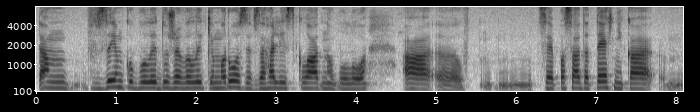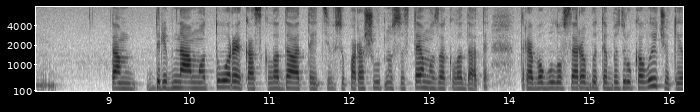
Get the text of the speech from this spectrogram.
там взимку були дуже великі морози, взагалі складно було. А е, це посада техніка, там дрібна моторика складати, цю всю парашутну систему закладати. Треба було все робити без рукавичок, і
